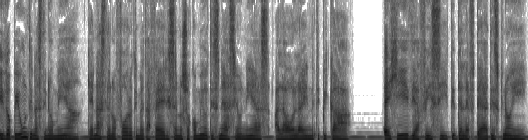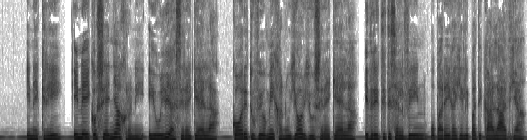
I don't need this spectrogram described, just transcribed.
Ειδοποιούν την αστυνομία και ένα ασθενοφόρο τη μεταφέρει σε νοσοκομείο της Νέας Ιωνίας, αλλά όλα είναι τυπικά. Έχει ήδη αφήσει την τελευταία της πνοή. Η νεκρή είναι η 29χρονη Ιουλία Σιρεγγέλα, κόρη του βιομήχανου Γιώργιου Σιρεγγέλα, ιδρυτή της Ελβίν που παρήγαγε λιπαντικά λάδια.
